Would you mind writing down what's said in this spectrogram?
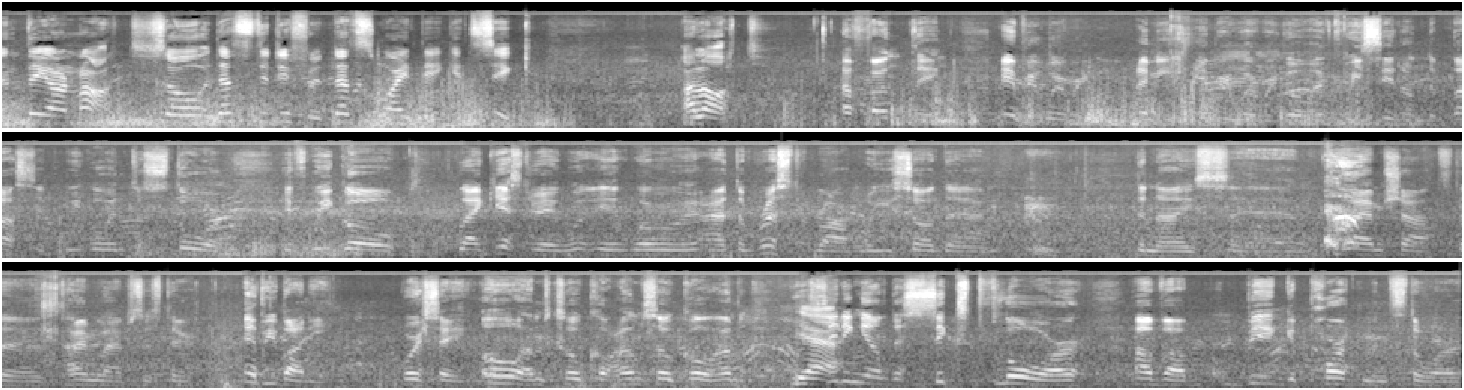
and they are not. So that's the difference. That's why they get sick a lot. a fun thing everywhere we go. I mean, everywhere we go. If we sit on the bus, if we go into store, if we go, like yesterday, when we were at the restaurant where you saw the the nice uh, clam shots, the time lapses there. Everybody were saying, "Oh, I'm so cold. I'm so cold." I'm Yeah. sitting on the sixth floor of a big apartment store.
